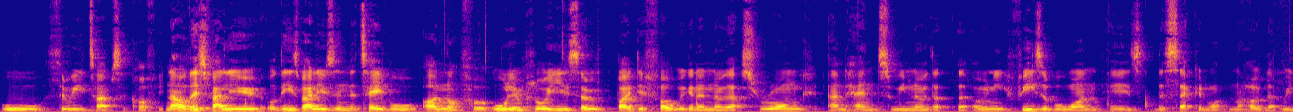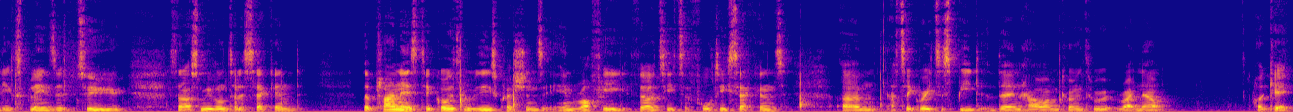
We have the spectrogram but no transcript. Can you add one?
all three types of coffee. Now this value or these values in the table are not for all employees so by default we're going to know that's wrong and hence we know that the only feasible one is the second one and I hope that really explains it to you. So let's move on to the second. The plan is to go through these questions in roughly 30 to 40 seconds um, at a greater speed than how I'm going through it right now. Okay,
